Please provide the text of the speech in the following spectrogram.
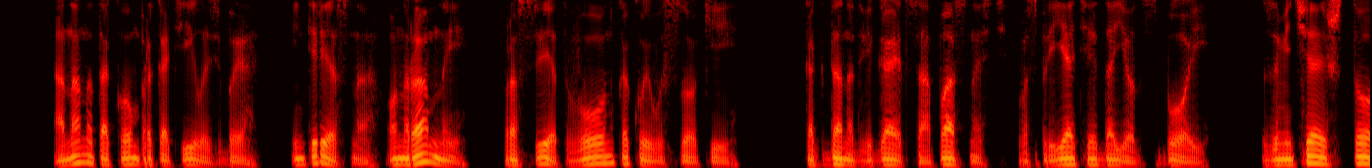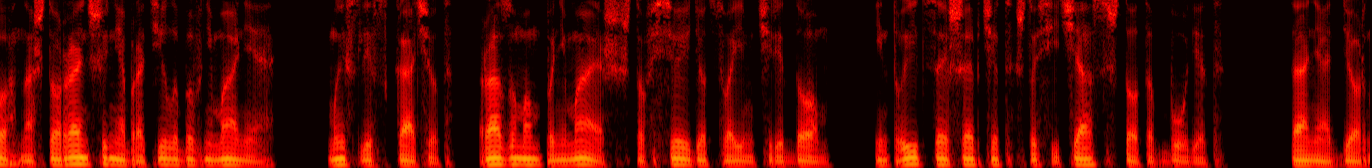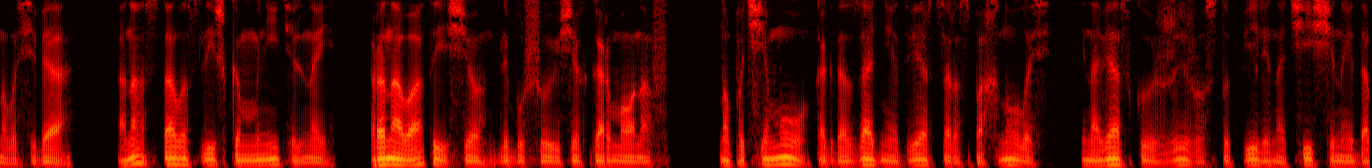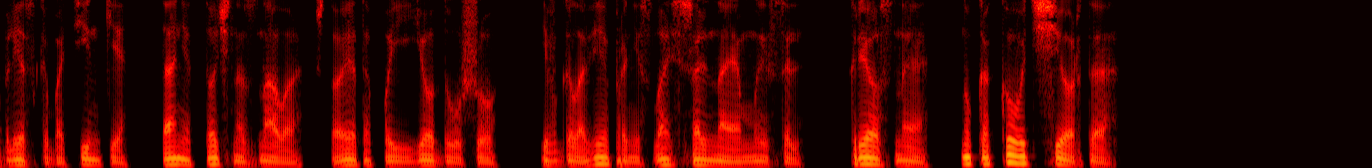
Она на таком прокатилась бы. Интересно, он рамный? Просвет вон какой высокий. Когда надвигается опасность, восприятие дает сбой. Замечаешь то, на что раньше не обратила бы внимания. Мысли скачут. Разумом понимаешь, что все идет своим чередом. Интуиция шепчет, что сейчас что-то будет. Таня отдернула себя. Она стала слишком мнительной. Рановато еще для бушующих гормонов. Но почему, когда задняя дверца распахнулась и на вязкую жижу ступили начищенные до блеска ботинки, Таня точно знала, что это по ее душу. И в голове пронеслась шальная мысль. «Крестная, ну какого черта?»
